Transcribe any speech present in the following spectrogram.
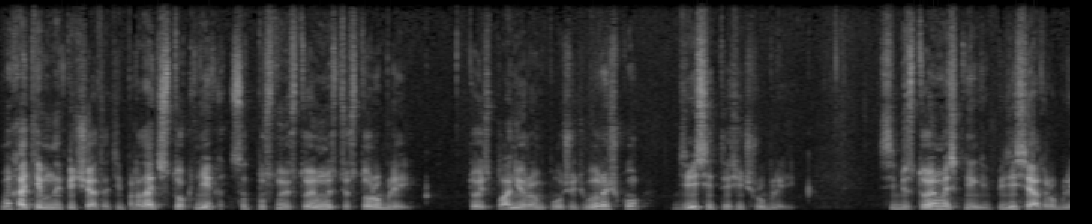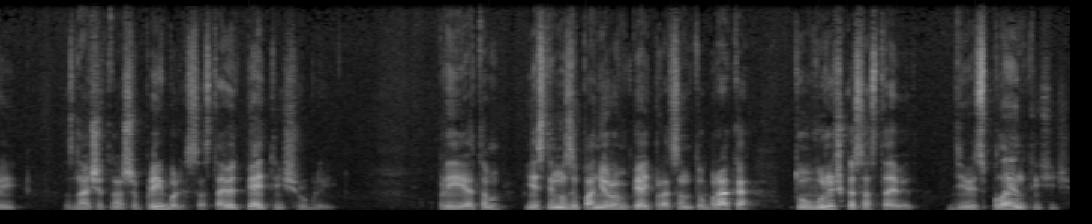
Мы хотим напечатать и продать 100 книг с отпускной стоимостью 100 рублей. То есть планируем получить выручку 10 тысяч рублей. Себестоимость книги 50 рублей. Значит наша прибыль составит 5 тысяч рублей. При этом, если мы запланируем 5% брака, то выручка составит 9,5 тысяч.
